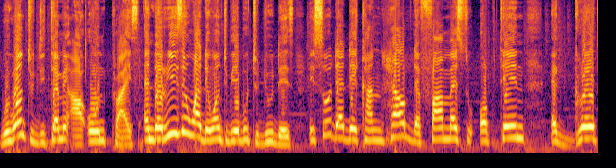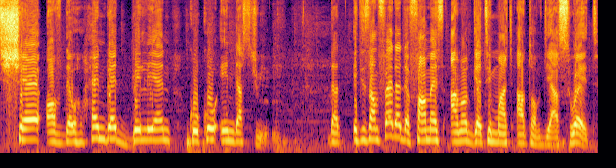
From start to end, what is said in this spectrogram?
we want to determine our own price, and the reason why they want to be able to do this is so that they can help the farmers to obtain a great share of the 100 billion cocoa industry. that it is unfair that the farmers are not getting much out of their sweat.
